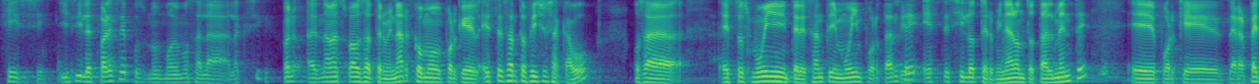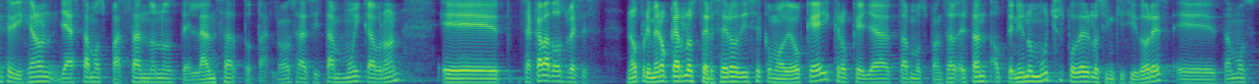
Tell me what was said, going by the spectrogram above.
Sí, sí, sí. Y si les parece, pues nos movemos a la, a la que sigue. Bueno, eh, nada más vamos a terminar como porque este santo oficio se acabó. O sea, esto es muy interesante y muy importante. Sí. Este sí lo terminaron totalmente eh, porque de repente dijeron ya estamos pasándonos de lanza total. ¿no? O sea, sí está muy cabrón. Eh, se acaba dos veces. ¿no? Primero Carlos III dice como de, ok, creo que ya estamos pasando, están obteniendo muchos poderes los inquisidores, eh, estamos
